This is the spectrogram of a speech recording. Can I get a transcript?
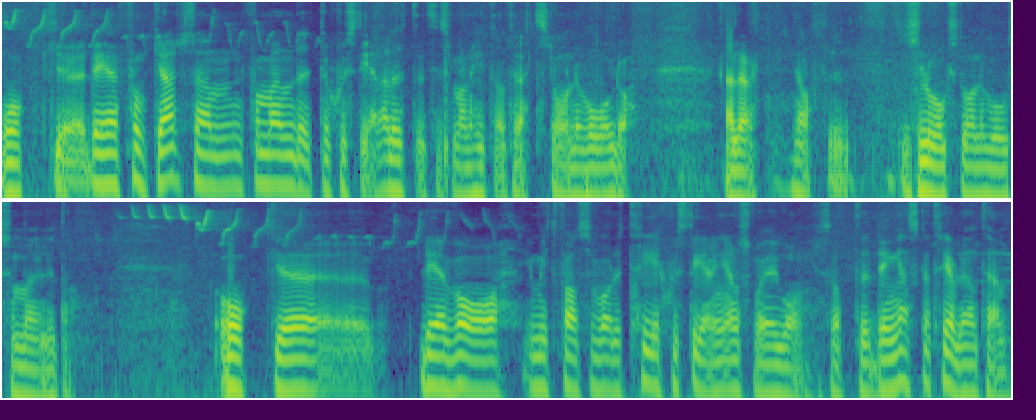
Och eh, det funkar. Sen får man dit och justera lite tills man har hittat rätt stående våg då. Eller ja, så låg stående våg som möjligt. Då. Och eh, det var, i mitt fall så var det tre justeringar och så var jag igång. Så att eh, det är en ganska trevlig antenn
